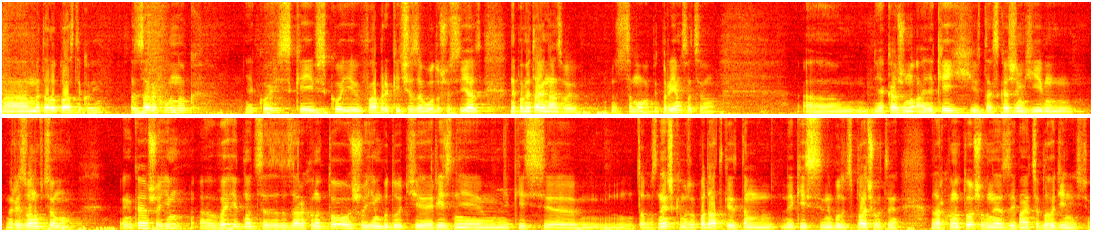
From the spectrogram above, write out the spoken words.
на металопластикові за рахунок якоїсь київської фабрики чи заводу. Щось я не пам'ятаю назвою самого підприємства цього. Ем, Я кажу, ну а який, так скажемо, їм резон в цьому? Він каже, що їм е, вигідно це за рахунок того, що їм будуть різні якісь е, там знижки, можливо, податки там якісь не будуть сплачувати за рахунок того, що вони займаються благодійністю.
